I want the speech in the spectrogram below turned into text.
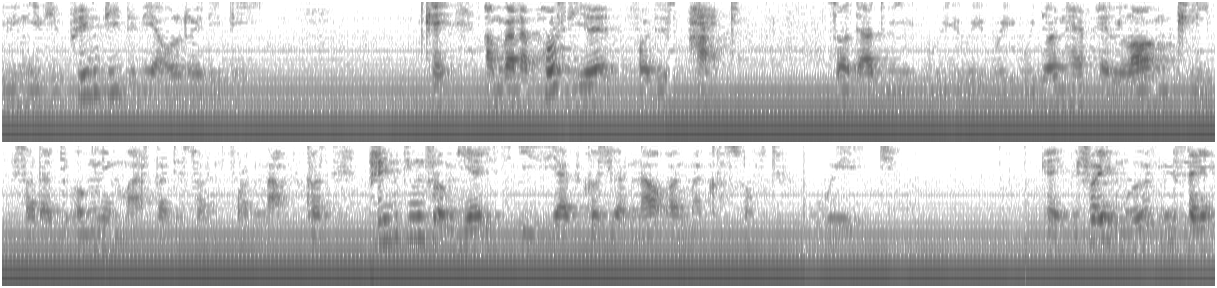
Even if you print it they are already there okay i'm gonna pause here for this part so that we we, we, we don't have a long clip so that you only master this one for now. Because printing from here is easier because you are now on microsoft word okay before you move you say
